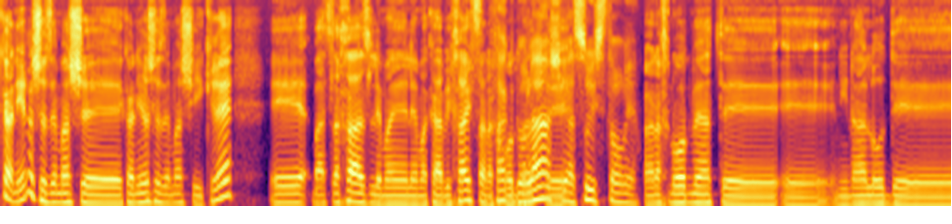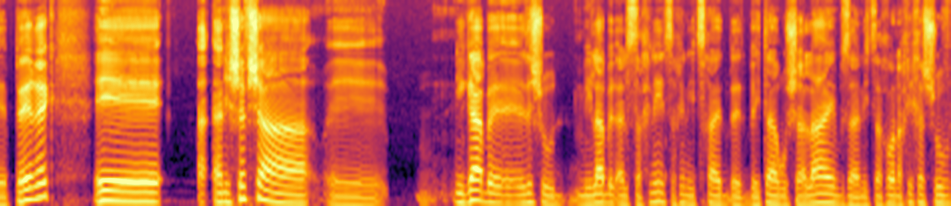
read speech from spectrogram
כנראה שזה מה, ש... כנראה שזה מה שיקרה. אה, בהצלחה אז למ... למכבי חיפה. עוד גדולה מעט, אה, שיעשו היסטוריה. אנחנו עוד מעט אה, אה, ננעל עוד אה, פרק. אה, אני חושב שה... אה, ניגע באיזושהי מילה על סכנין, סכנין ניצחה את ביתר ירושלים, זה הניצחון הכי חשוב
